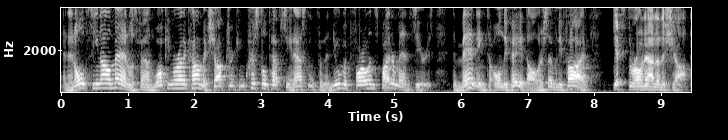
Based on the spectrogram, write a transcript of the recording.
And an old senile man was found walking around a comic shop drinking Crystal Pepsi and asking for the new McFarlane Spider Man series, demanding to only pay $1.75. Gets thrown out of the shop.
